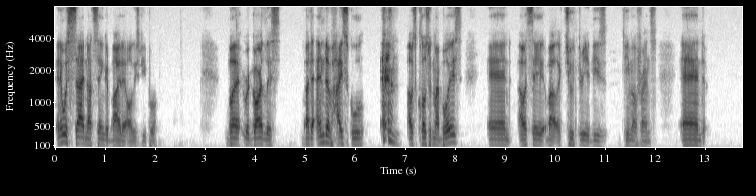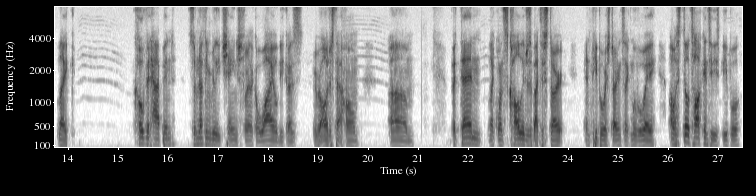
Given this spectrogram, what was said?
And it was sad not saying goodbye to all these people. But regardless by the end of high school i was close with my boys and i would say about like two three of these female friends. And like covid happened so nothing really changed for like a while because we were all just at home. Um but then like once college was about to start and people were starting to like move away i was still talking to these people.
